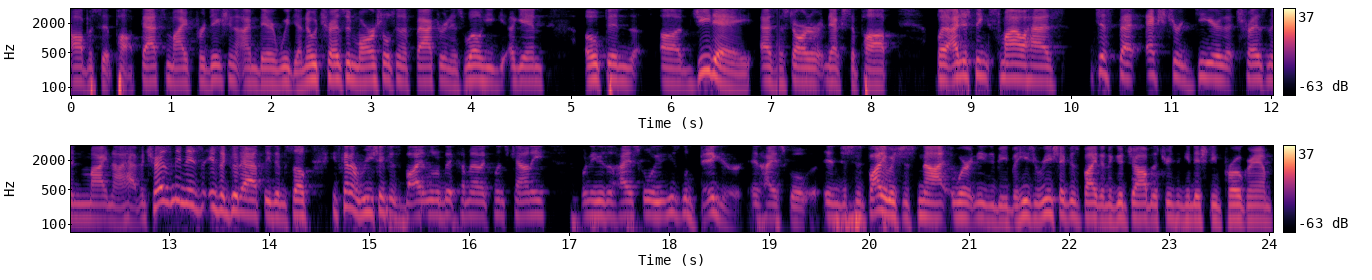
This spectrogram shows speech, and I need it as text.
opposite Pop. That's my prediction. I'm there with you. I know Trezmen Marshall is going to factor in as well. He again opened uh, G Day as a starter next to Pop, but I just think Smael has just that extra gear that Trezmen might not have. And Trezmen is is a good athlete himself. He's kind of reshaped his body a little bit coming out of Clinch County when he was in high school. He's bigger in high school, and just his body was just not where it needed to be. But he's reshaped his body, done a good job with the strength and conditioning program,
